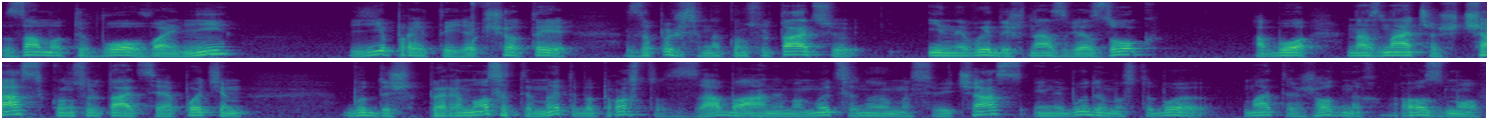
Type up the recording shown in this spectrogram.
замотивовані її пройти. Якщо ти запишешся на консультацію і не вийдеш на зв'язок, або назначиш час консультації, а потім будеш переносити, ми тебе просто забанимо. Ми цінуємо свій час і не будемо з тобою мати жодних розмов.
